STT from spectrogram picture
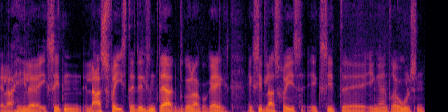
eller hele exiten Lars Friis, det, det er ligesom der, det begynder at gå galt. Exit Lars Friis, exit øh, Inger Andre Olsen,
